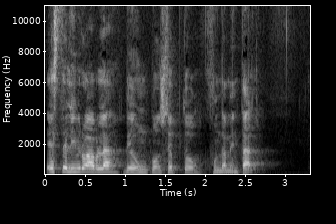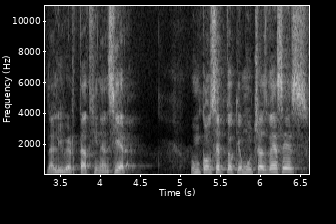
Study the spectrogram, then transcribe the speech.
Este libro habla de un concepto fundamental, la libertad financiera. Un concepto que muchas veces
